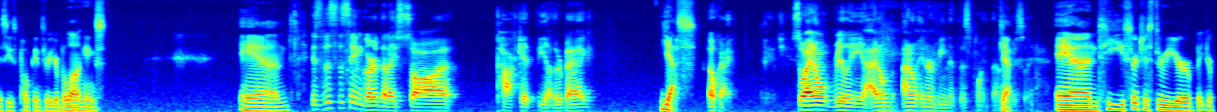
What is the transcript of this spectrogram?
as he's poking through your belongings. And Is this the same guard that I saw pocket the other bag? yes, Okay. So I don't really, I don't, I don't intervene at this point. Then Yeah. obviously. And he searches through your your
